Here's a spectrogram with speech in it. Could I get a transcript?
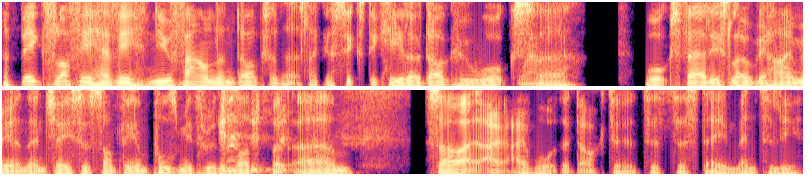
a big, fluffy, heavy Newfoundland dog. So that's like a 60 kilo dog who walks wow. uh, walks fairly slow behind me and then chases something and pulls me through the mud. but um, so I, I, walk the dog to, to to stay mentally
